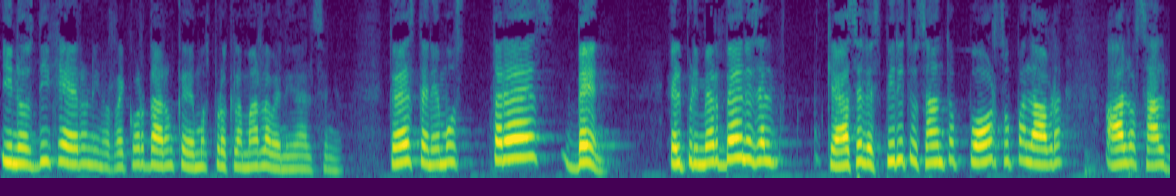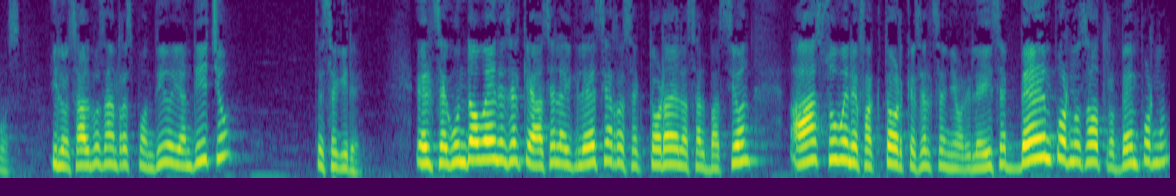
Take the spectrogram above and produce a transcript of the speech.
Y nos dijeron y nos recordaron que debemos proclamar la venida del Señor. Entonces tenemos tres ven. El primer ven es el que hace el Espíritu Santo por su palabra a los salvos. Y los salvos han respondido y han dicho, te seguiré. El segundo ven es el que hace la iglesia receptora de la salvación a su benefactor, que es el Señor, y le dice, ven por nosotros, ven por,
